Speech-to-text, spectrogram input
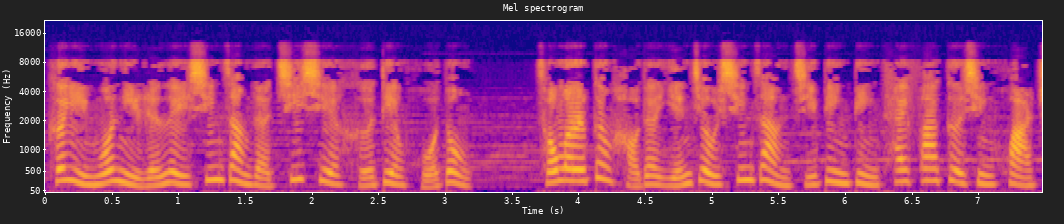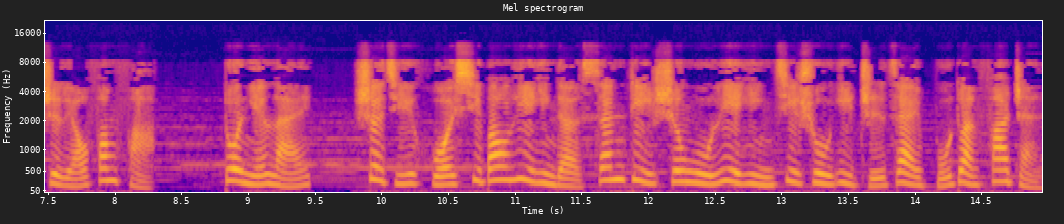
可以模拟人类心脏的机械和电活动，从而更好地研究心脏疾病并开发个性化治疗方法。多年来，涉及活细胞列印的 3D 生物列印技术一直在不断发展，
